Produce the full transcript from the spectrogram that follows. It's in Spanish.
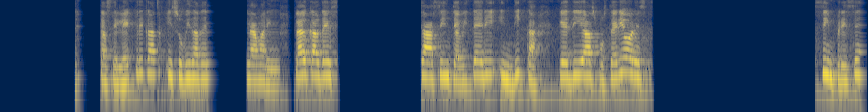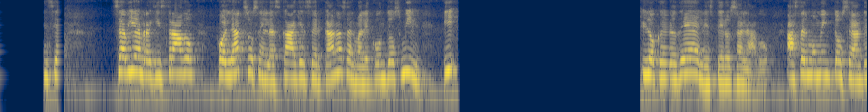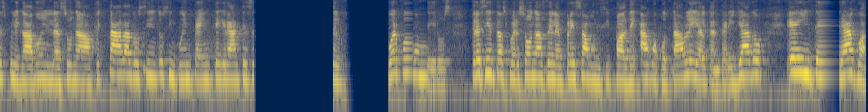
eléctricas y subida de la marina. La alcaldesa Cintia Viteri indica que días posteriores sin presencia se habían registrado colapsos en las calles cercanas al Malecón 2000 y lo que rodea el estero salado. Hasta el momento se han desplegado en la zona afectada 250 integrantes del cuerpo de bomberos, 300 personas de la empresa municipal de agua potable y alcantarillado e Interagua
